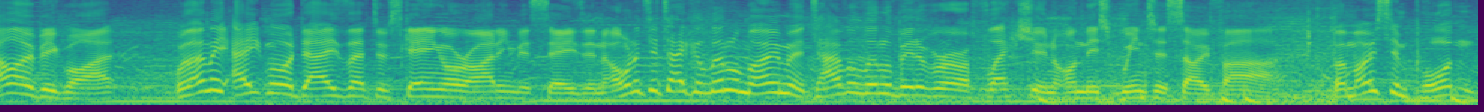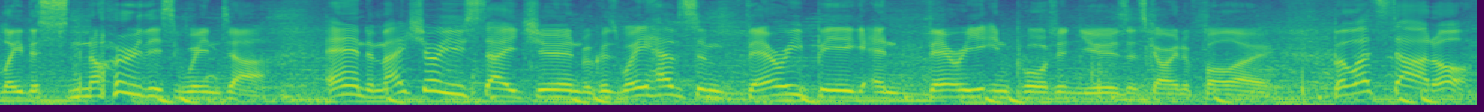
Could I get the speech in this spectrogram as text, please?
Hello, Big White. With only eight more days left of skiing or riding this season, I wanted to take a little moment to have a little bit of a reflection on this winter so far. But most importantly, the snow this winter. And make sure you stay tuned because we have some very big and very important news that's going to follow. But let's start off.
